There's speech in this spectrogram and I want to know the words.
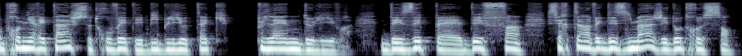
Au premier étage se trouvaient des bibliothèques pleines de livres, des épais, des fins, certains avec des images et d'autres sans.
